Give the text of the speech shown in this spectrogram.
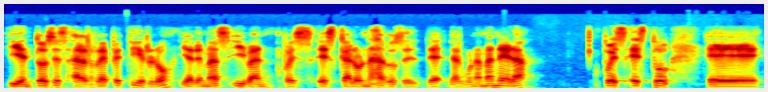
y entonces al repetirlo y además iban pues escalonados de, alguna manera, pues esto eh,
